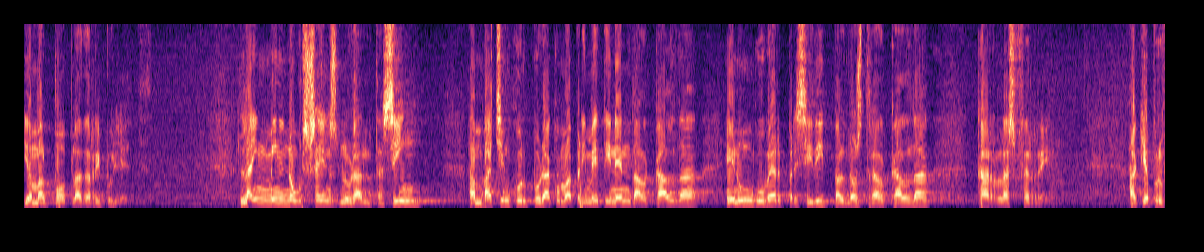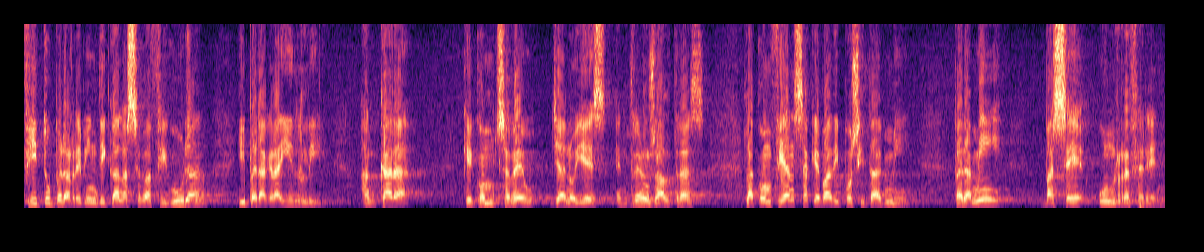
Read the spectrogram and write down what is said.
i amb el poble de Ripollet. L'any 1995 em vaig incorporar com a primer tinent d'alcalde en un govern presidit pel nostre alcalde Carles Ferrer, a qui aprofito per a reivindicar la seva figura i per agrair-li, encara que, com sabeu, ja no hi és entre nosaltres, la confiança que va dipositar en mi. Per a mi va ser un referent.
